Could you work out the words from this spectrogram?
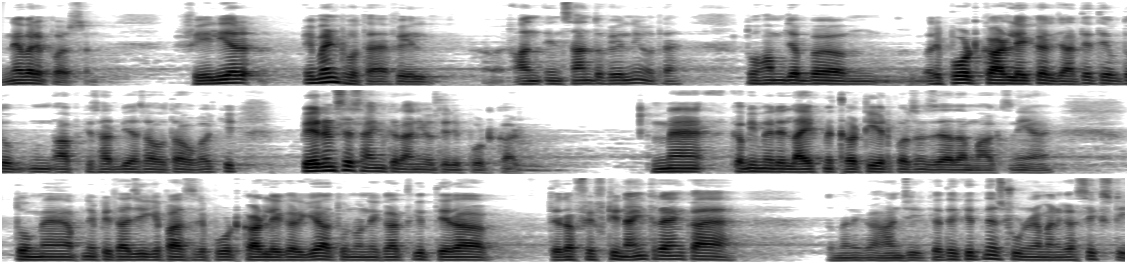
never a person failure event होता है फेल इंसान तो फेल नहीं होता है। तो हम जब रिपोर्ट कार्ड लेकर जाते थे तो आपके साथ भी ऐसा होता होगा कि पेरेंट्स से साइन करानी होती रिपोर्ट कार्ड मैं, कभी मेरे लाइफ में थर्टी एट परसेंट से ज़्यादा मार्क्स नहीं आए। तो मैं अपने पिताजी के पास रिपोर्ट कार्ड लेकर गया तो उन्होंने कहा कि तेरा तेरा फिफ्टी नाइन्थ रैंक आया है। तो मैंने कहा हाँ जी। कहते, कितने स्टूडेंट हैं? मैंने कहा, सिक्सटी.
